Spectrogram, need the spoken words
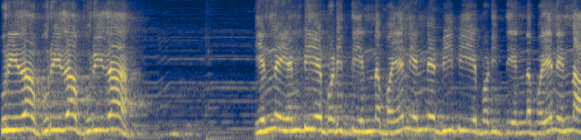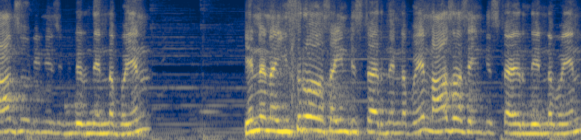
புரியுதா? புரியுதா? புரியுதா? என்ன எம்பிஏ படித்து என்ன பயன்? என்ன பிபிஏ படித்து என்ன பயன்? என்ன ஆக்ஸ்போர்ட் யூனிவர்சிட்டியில இருந்து என்ன பயன்? என்ன நான் இஸ்ரோ சயின்டிஸ்டா இருந்து என்ன பையன்? நாசா சயின்டிஸ்டா இருந்து என்ன பையன்?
